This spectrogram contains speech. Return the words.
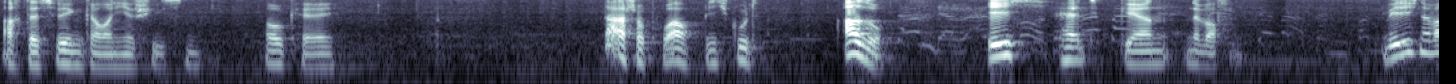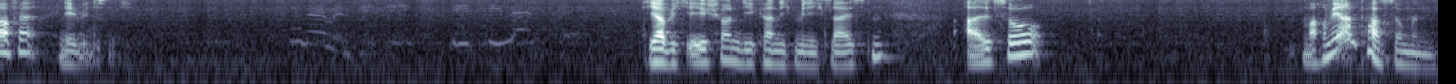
Ach, deswegen kann man hier schießen. Okay. Da, Shop. Wow, bin ich gut. Also, ich hätte gern eine Waffe. Will ich eine Waffe? Ne, will ich nicht. Die habe ich eh schon, die kann ich mir nicht leisten. Also machen wir Anpassungen.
